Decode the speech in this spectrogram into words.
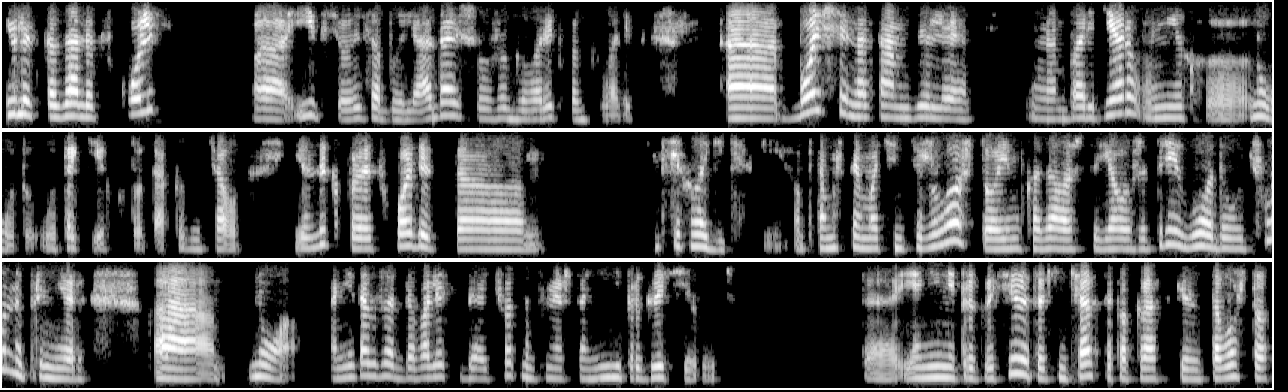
или сказали вскользь, э, и все, и забыли, а дальше уже говорит, как говорит. Э, больше, на самом деле, барьер у них, э, ну вот у таких, кто так изучал язык, происходит э, психологический, а потому что им очень тяжело, что им казалось, что я уже три года учу, например, а, но они также отдавали себе отчет, например, что они не прогрессируют. И они не прогрессируют очень часто как раз-таки из-за того, что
